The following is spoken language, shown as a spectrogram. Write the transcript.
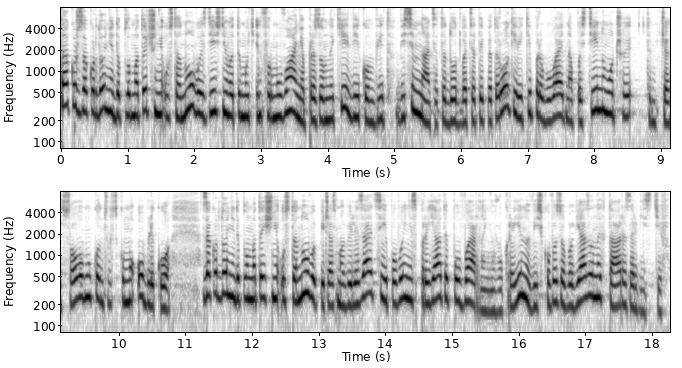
Також закордонні дипломатичні установи здійснюватимуть інформування призовників віком від 18 до 25 років, які перебувають на постійному чи тимчасовому консульському обліку. Закордонні дипломатичні установи під час мобілізації повинні сприяти поверненню в Україну військовозобов'язаних та резервістів.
